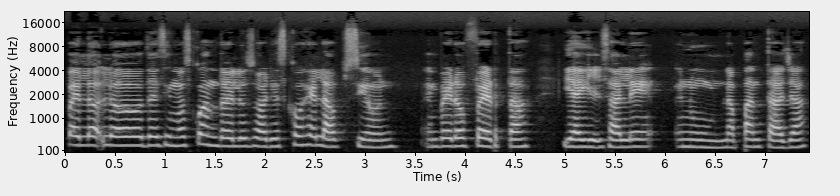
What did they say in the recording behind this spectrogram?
pues lo, decimos cuando el usuario escoge la opción en ver oferta y ahí sale en una pantalla,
